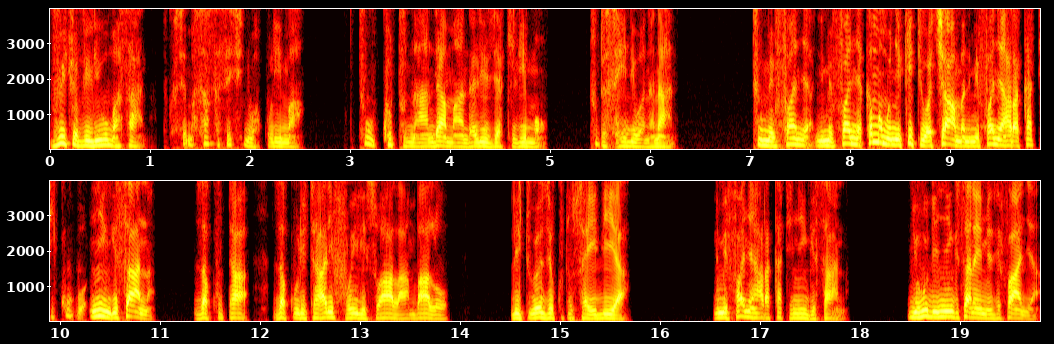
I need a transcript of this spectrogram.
Vichwa viliuma sana, tukasema sasa sisi ni wakulima, tuko tunaandaa maandalizi ya kilimo, tutasaidiwa na nani? Tumefanya, nimefanya kama mwenyekiti wa chama, nimefanya harakati kubwa nyingi sana za kuta, za kulitaarifu hili swala ambalo lituweze kutusaidia. Nimefanya harakati nyingi sana, juhudi nyingi sana nimezifanya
